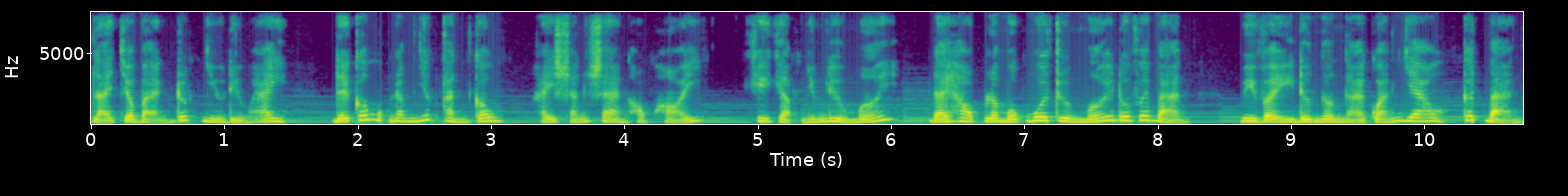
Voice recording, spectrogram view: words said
lại cho bạn rất nhiều điều hay. Để có một năm nhất thành công, hãy sẵn sàng học hỏi. Khi gặp những điều mới, đại học là một môi trường mới đối với bạn. Vì vậy, đừng ngần ngại quảng giao, kết bạn.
